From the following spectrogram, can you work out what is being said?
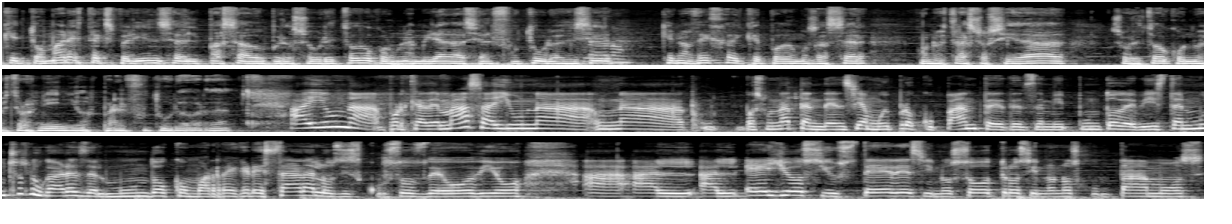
que, tomar esta experiencia del pasado, pero sobre todo con una mirada hacia el futuro, es decir, qué nos deja y qué podemos hacer con nuestra sociedad, sobre todo con nuestros niños para el futuro, ¿verdad? Hay una, porque además hay una, una, pues una tendencia muy preocupante desde mi punto de vista en muchos lugares del mundo como a regresar a los discursos de odio, a, al, ellos y ustedes y nosotros y no nos juntamos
